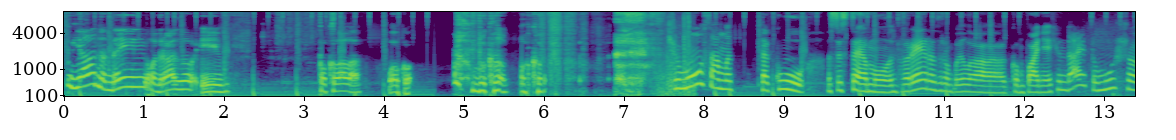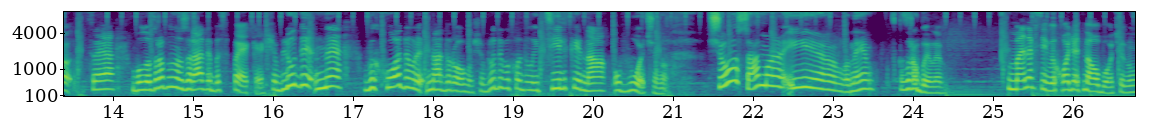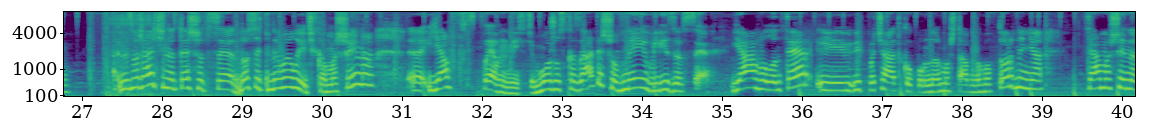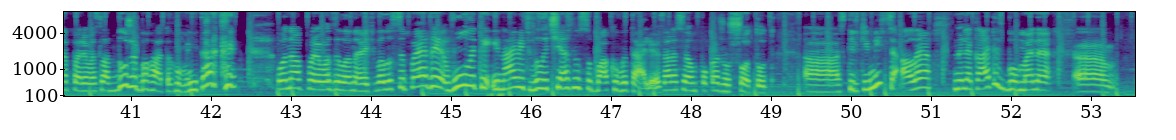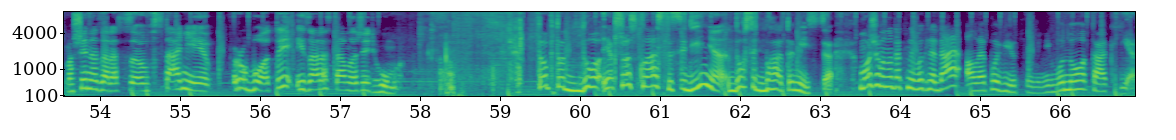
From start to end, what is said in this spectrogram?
я на неї одразу і поклала око. Поклала око. Чому саме таку систему дверей розробила компанія Hyundai? Тому що це було зроблено заради безпеки, щоб люди не виходили на дорогу, щоб люди виходили тільки на обочину. Що саме і вони зробили. У мене всі виходять на обочину. Незважаючи на те, що це досить невеличка машина, е, я з впевненістю можу сказати, що в неї влізе все. Я волонтер, і від початку повномасштабного вторгнення ця машина перевезла дуже багато гуманітарки. Вона перевозила навіть велосипеди, вулики і навіть величезну собаку в Італію. Зараз я вам покажу, що тут е, скільки місця, але не лякайтесь, бо в мене. Е, Машина зараз в стані роботи, і зараз там лежить гума. Тобто, до, якщо скласти сидіння, досить багато місця. Може, воно так не виглядає, але повірте мені, воно так є.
